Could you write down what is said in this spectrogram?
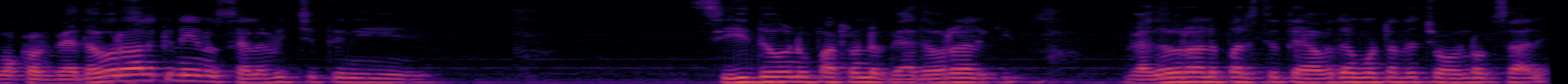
ఒక వెధవరాలకి నేను సెలవిచ్చి తిని సీదోను పట్టణ వెధవరాలకి వెధవరాల పరిస్థితి ఏ విధంగా ఉంటుందో చూడండి ఒకసారి.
